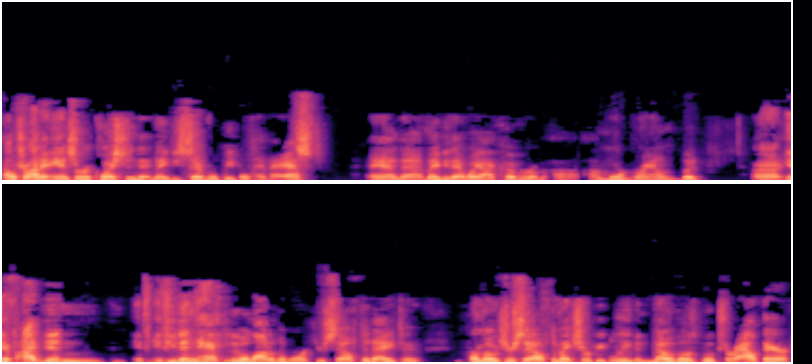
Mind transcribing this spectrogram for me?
I'll try to answer a question that maybe several people have asked. And, uh, maybe that way I cover a, a, a more ground. But, uh, if I didn't, if, if you didn't have to do a lot of the work yourself today to promote yourself, to make sure people even know those books are out there,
